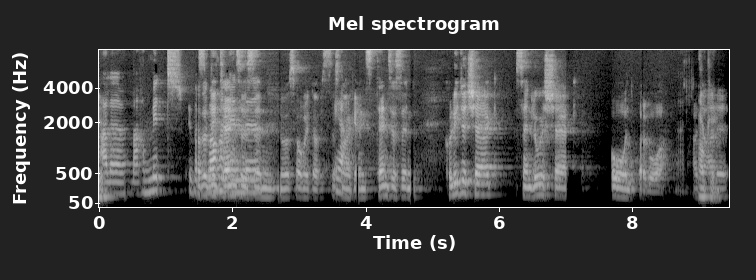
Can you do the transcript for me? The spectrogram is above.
cool. alle machen mit übers Also die Wochenende. Tänze sind, nur sorry, darf ich das Ja. mal ergänzen, Tänze sind Collegiate Shack, St. Louis Shack und Balboa. Also Okay. alle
